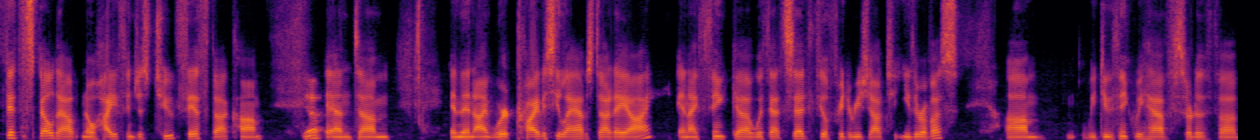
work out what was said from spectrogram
fifth spelled out, no hyphen, just twofifth.com. Yeah. And, um, and then I, we're at privacylabs.ai. And I think uh, with that said, feel free to reach out to either of us. Um, we do think we have sort of uh,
